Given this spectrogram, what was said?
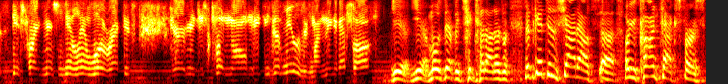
of Detroit, Michigan, Linwood Records. You me? Just putting on, making good music, my nigga. That's all. Yeah, yeah, most definitely check that out as well. Let's get to the shout outs uh, or your contacts first.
